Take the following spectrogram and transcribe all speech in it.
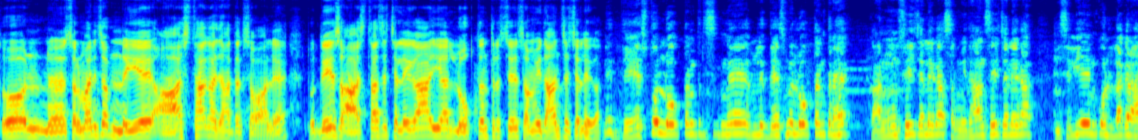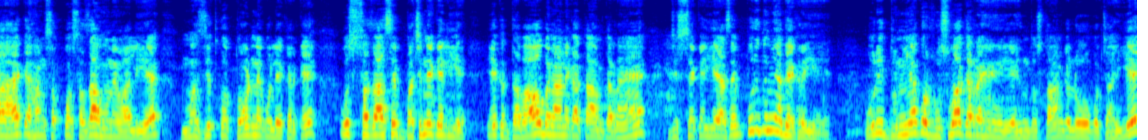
तो सलमानी साहब ये आस्था का जहाँ तक सवाल है तो देश आस्था से चलेगा या लोकतंत्र से संविधान से चलेगा? नहीं देश तो लोकतंत्र में देश में लोकतंत्र है। कानून से ही चलेगा, संविधान से ही चलेगा। इसलिए इनको लग रहा है कि हम सबको सजा होने वाली है मस्जिद को तोड़ने को लेकर के। उस सजा से बचने के लिए एक दबाव बनाने का काम कर रहे हैं, जिससे कि ये ऐसे पूरी दुनिया देख रही है पूरी दुनिया को रुसवा कर रहे हैं ये हिंदुस्तान के लोगों को चाहिए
